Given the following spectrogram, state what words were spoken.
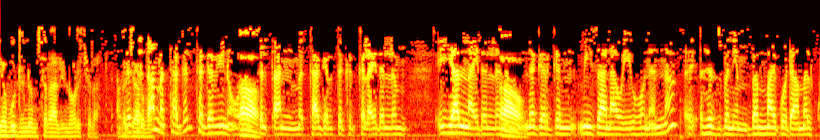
የቡድንም ስራ ሊኖር ይችላል። ለስልጣን መታገል ተገቢ ነው። ስልጣን መታገል ትክክል አይደለም እያልን አይደለንም። አዎ። ነገር ግን ሚዛናዊ የሆነና ሕዝብን የም- በማይጎዳ መልኩ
